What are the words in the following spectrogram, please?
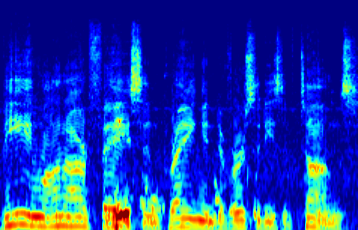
being on our face and praying in diversities of tongues.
